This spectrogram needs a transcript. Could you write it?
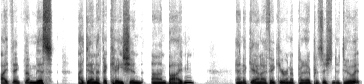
I think the misidentification on Biden, and again, I think you're in a better position to do it.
